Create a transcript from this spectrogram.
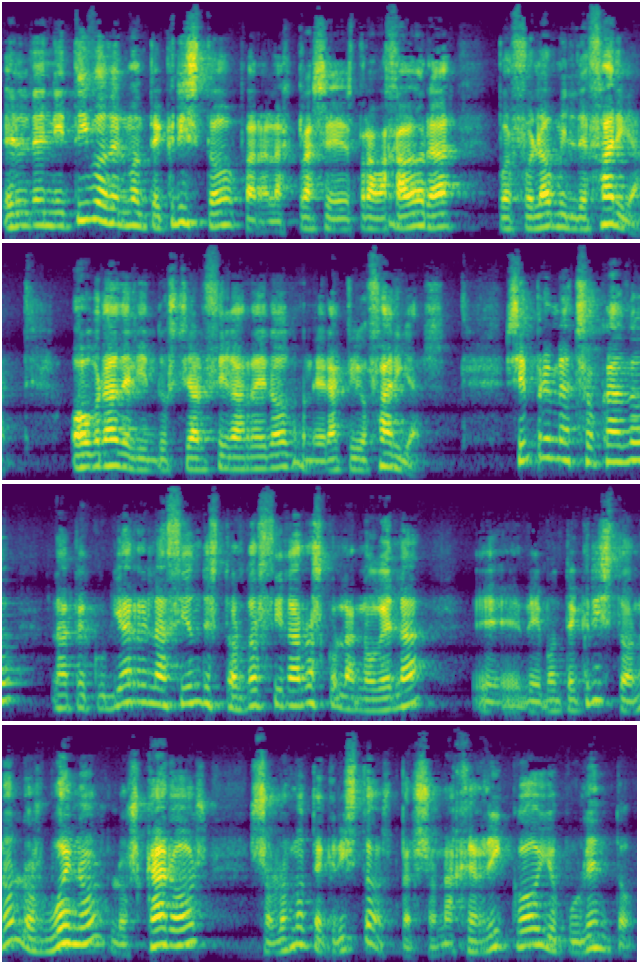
El denitivo del Montecristo, para las clases trabajadoras, pues fue la humilde Faria, obra del industrial cigarrero don Heraclio Farias. Siempre me ha chocado la peculiar relación de estos dos cigarros con la novela eh, de Montecristo, ¿no? Los buenos, los caros, son los Montecristos, personaje rico y opulento,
